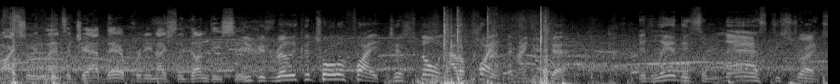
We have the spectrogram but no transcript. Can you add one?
All right, so he lands a jab there. Pretty nicely done, DC. You can really control a fight just knowing how to fight behind your jab. And landing some nasty strikes.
